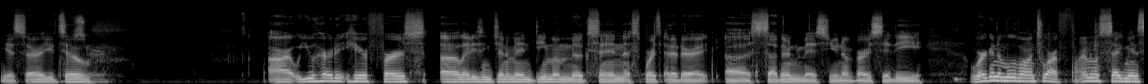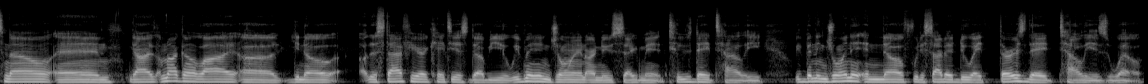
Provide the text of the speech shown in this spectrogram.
Yes, sir. You too. Yes, all right, well, you heard it here first, uh, ladies and gentlemen. Dima Mixon, sports editor at uh, Southern Miss University. We're gonna move on to our final segments now, and guys, I'm not gonna lie. Uh, you know, the staff here at KTSW, we've been enjoying our new segment, Tuesday Tally. We've been enjoying it enough. We decided to do a Thursday Tally as well.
